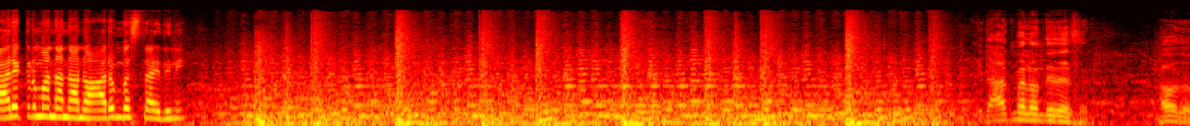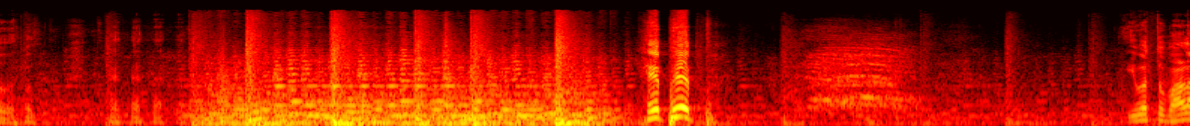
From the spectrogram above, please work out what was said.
ಕಾರ್ಯಕ್ರಮನ ನಾನು ಆರಂಭಿಸ್ತಾ ಇದ್ದೀನಿ. ಇದಾದ್ಮೇಲೆ ಒಂದಿದೆ ಸರ್. ಹೌದೌದು. ಹೌದು ಹೆಪ್ ಹೆಪ್ ಇವತ್ತು ಭಾಳ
